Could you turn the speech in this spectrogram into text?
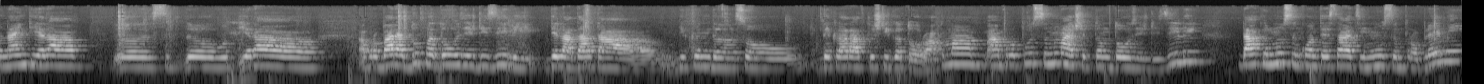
înainte era, uh, s- uh, era aprobarea după 20 de zile de la data de când uh, s-a declarat câștigătorul. Acum am propus să nu mai așteptăm 20 de zile, dacă nu sunt contestații, nu sunt probleme,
